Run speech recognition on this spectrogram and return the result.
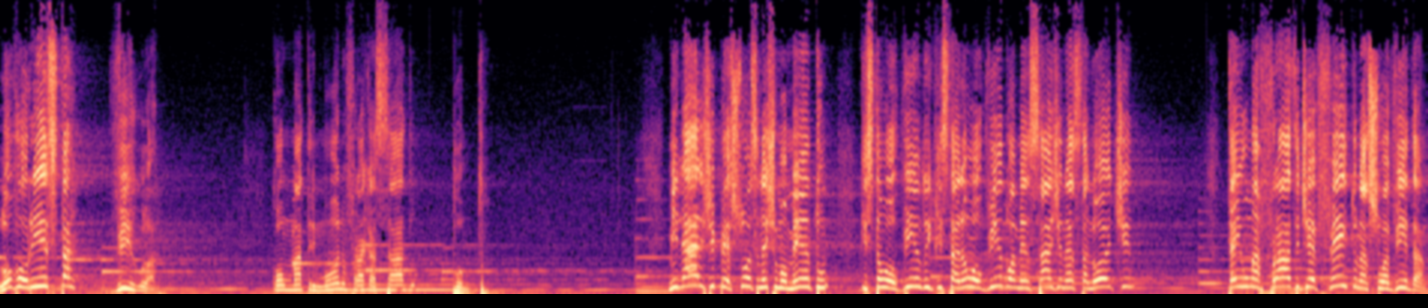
louvorista, vírgula, com matrimônio fracassado, ponto. Milhares de pessoas neste momento que estão ouvindo e que estarão ouvindo a mensagem nesta noite, tem uma frase de efeito na sua vida.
